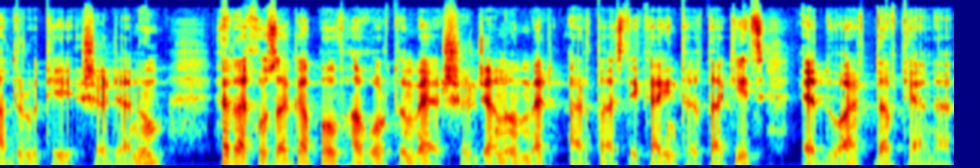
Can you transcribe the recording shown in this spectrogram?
Հադրութի շրջանում, հերախոսակապով հաղորդում է շրջանում մեր արտասթիկային թղթակից Էդուարդ Դավթյանը։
